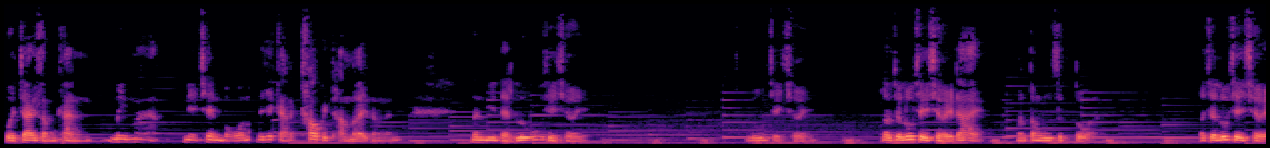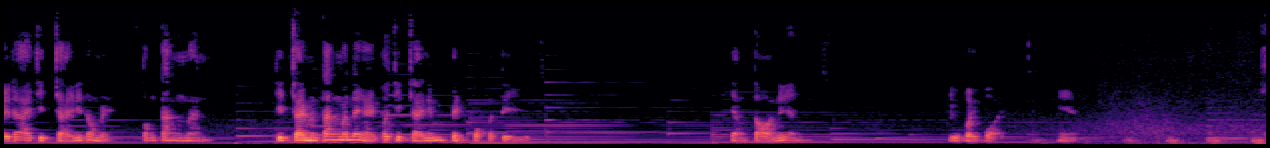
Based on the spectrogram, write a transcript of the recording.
หัวใจสำคัญไม่มาก เนี่ย เช่น บอกว่าไม่ใช่การเข้าไปทำอะไรทั้งนั้น มันมีแต่รู้เฉยๆรู้เฉยๆ เราจะรู้เฉยๆได้ มันต้องรู้สึกตัว เราจะรู้เฉยๆได้ จิตใจนี่ต้องไหมต้องตั้งมั่น จิตใจมันตั้งมั่นได้ไง เพราะจิตใจนี่มันเป็นปกติอยู่อย่างต่อเนื่องอยู่บ่อยๆเนี่ยผ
